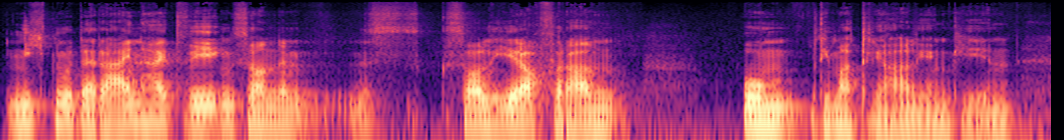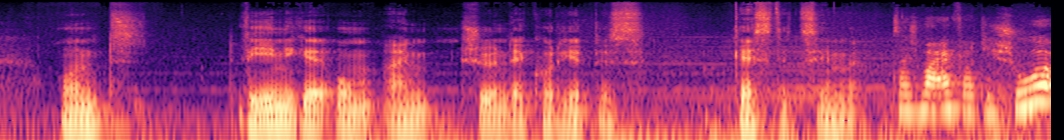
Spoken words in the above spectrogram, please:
nicht nur der Reinheit wegen, sondern es soll hier auch vor allem um die Materialien gehen und weniger um ein schön dekoriertes Gästezimmer. Soll ich mal einfach die Schuhe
